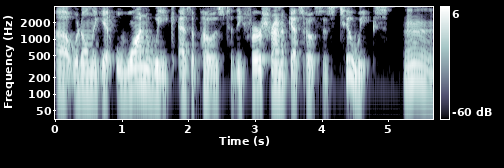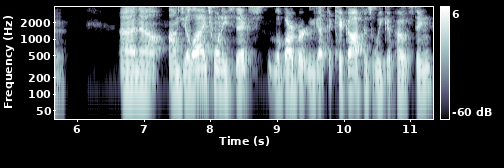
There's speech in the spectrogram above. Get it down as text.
uh, would only get one week as opposed to the first round of guest hosts is two weeks. Mm. Uh, now, on July 26th, LeVar Burton got to kick off his week of hosting.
